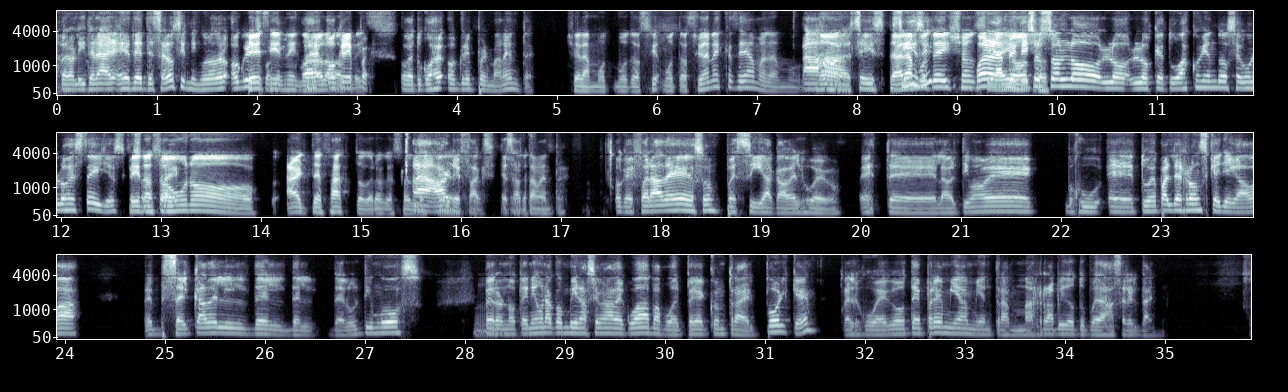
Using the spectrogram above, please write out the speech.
Pero literal, es desde cero sin ninguno de los upgrades. Sí, porque, ninguno de los upgrades. porque tú coges upgrade permanente. Sí, las mutaciones que se llaman. Las, Ajá, sí, sí, las mutations. Bueno, las mutations son los lo, que tú vas cogiendo según los stages. Sí, no son unos artefactos, creo que son. Ah, artifacts, exactamente. Ok, fuera de eso, pues sí, acabé el juego. Este, la última vez eh, tuve un par de runs que llegaba eh, cerca del, del, del, del último boss pero no tenía una combinación adecuada para poder pelear contra él, porque el juego te premia mientras más rápido tú puedas hacer el daño.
